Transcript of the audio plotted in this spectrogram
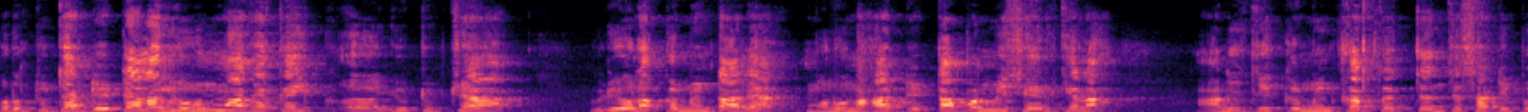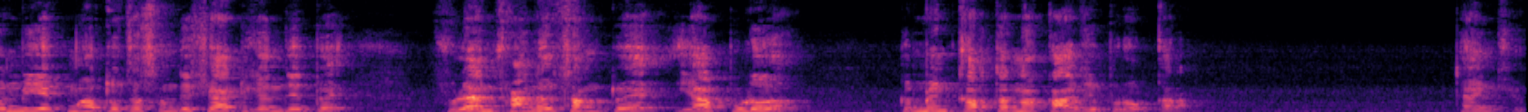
परंतु त्या डेटाला घेऊन माझ्या काही यूट्यूबच्या व्हिडिओला कमेंट आल्या म्हणून हा डेटा पण मी शेअर केला आणि जे कमेंट करतात त्यांच्यासाठी पण मी एक महत्त्वाचा संदेश या ठिकाणी देतो आहे फुल अँड फायनल सांगतो आहे यापुढं कमेंट करताना काळजीपूर्वक करा. थँक्यू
